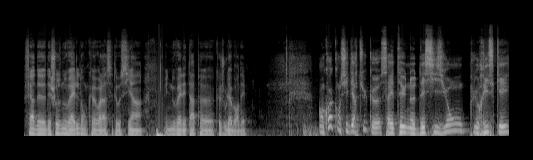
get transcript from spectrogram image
faire des choses nouvelles. Donc euh, voilà, c'était aussi une nouvelle étape euh, que je voulais aborder. En quoi considères-tu que ça a été une décision plus risquée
